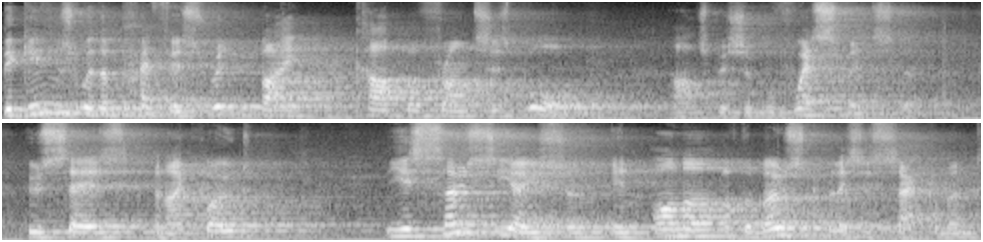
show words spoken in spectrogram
begins with a preface written by Cardinal Francis Bourne, Archbishop of Westminster, who says, and I quote, the association in honour of the Most Blessed Sacrament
